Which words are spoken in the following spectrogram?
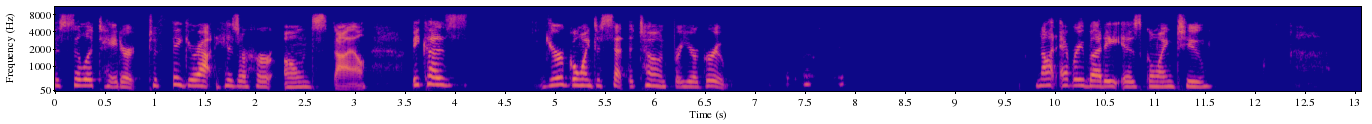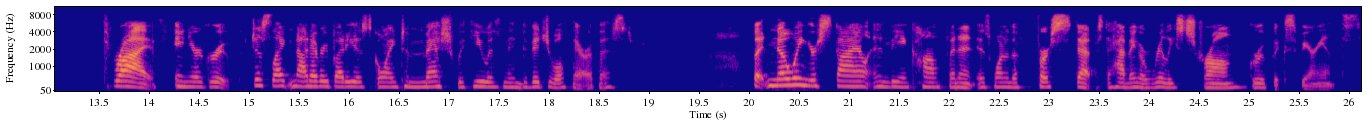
facilitator to figure out his or her own style because you're going to set the tone for your group not everybody is going to thrive in your group just like not everybody is going to mesh with you as an individual therapist. But knowing your style and being confident is one of the first steps to having a really strong group experience.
